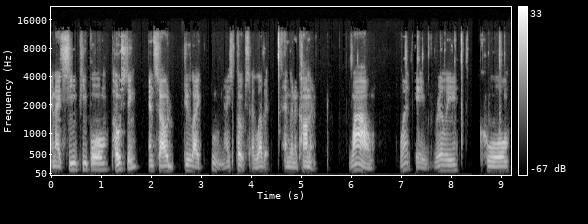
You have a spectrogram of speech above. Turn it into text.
and I see people posting. And so I would do like, ooh, nice post. I love it. I'm going to comment. Wow, what a really cool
